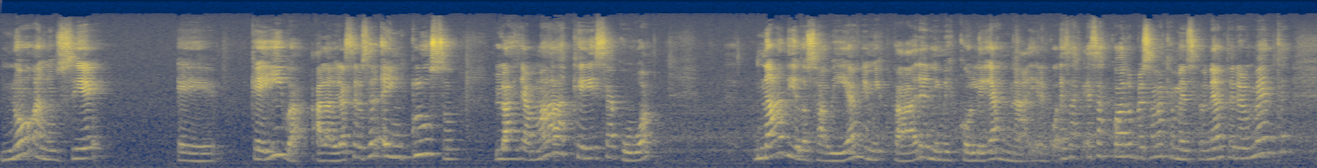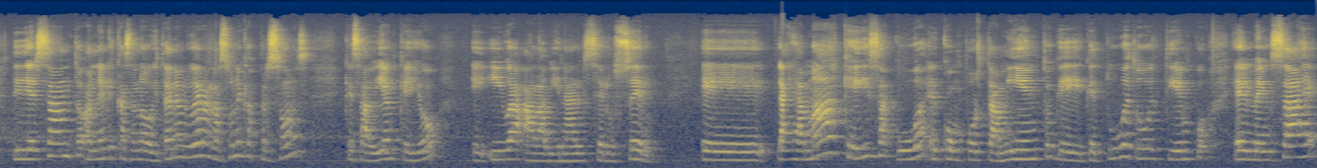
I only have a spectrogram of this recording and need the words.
no anuncié eh, que iba a la Villa 00 e incluso las llamadas que hice a Cuba, nadie lo sabía, ni mis padres, ni mis colegas, nadie. Esas, esas cuatro personas que mencioné anteriormente, Didier Santos, Anelis Casanova y Tania Luis, eran las únicas personas que sabían que yo eh, iba a la Bienal 00. eh, las llamadas que hice a Cuba, el comportamiento que, que tuve todo el tiempo, el mensaje,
